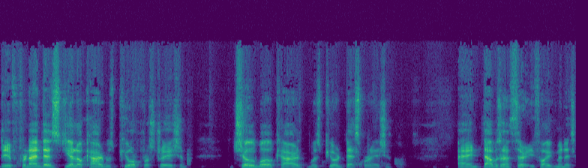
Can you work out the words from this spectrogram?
the Fernandez yellow card was pure frustration. Chilwell card was pure desperation. And that was on 35 minutes.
